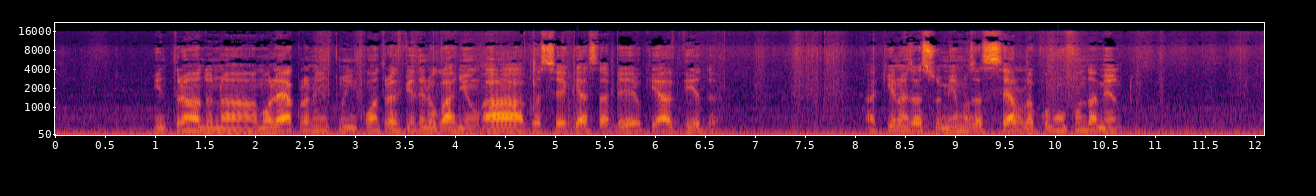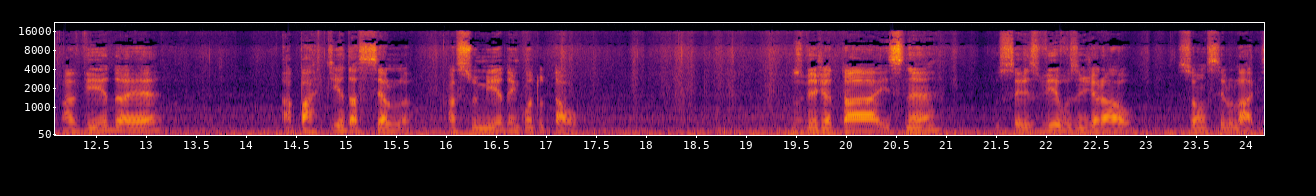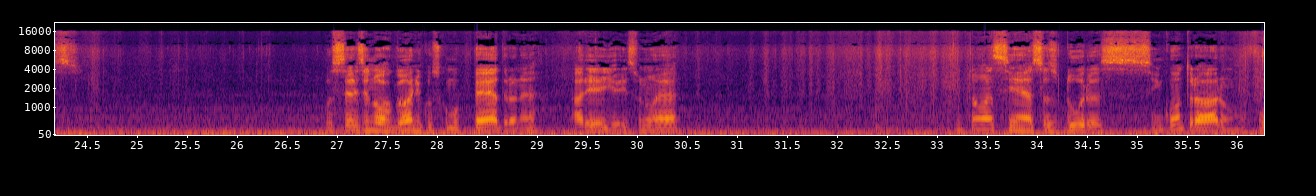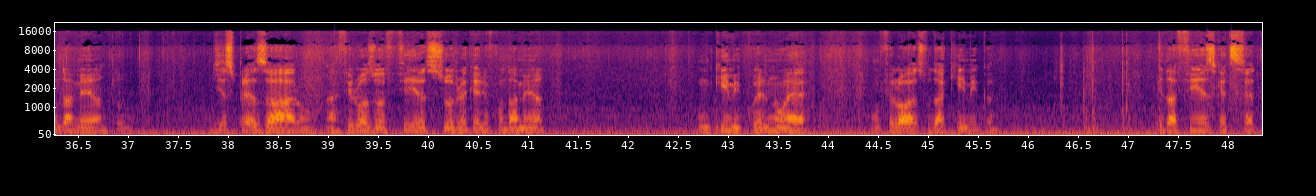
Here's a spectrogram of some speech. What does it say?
Entrando na molécula, a gente não encontra vida em lugar nenhum. Ah, você quer saber o que é a vida? Aqui nós assumimos a célula como um fundamento. A vida é a partir da célula. assumida enquanto tal. Os vegetais, né? Os seres vivos em geral são celulares. Os seres inorgânicos, como pedra, né? Areia, isso não é. Então as ciências duras encontraram um fundamento, desprezaram a filosofia sobre aquele fundamento. Um químico, ele não é um filósofo da química e da física, etc.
